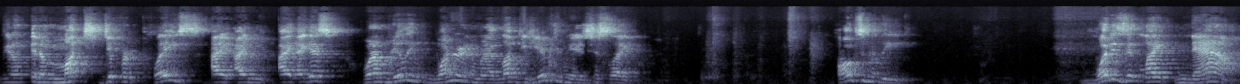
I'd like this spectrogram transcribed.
you know, in a much different place. I, I, I, I guess what I'm really wondering and what I'd love to hear from you is just like, ultimately, what is it like now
